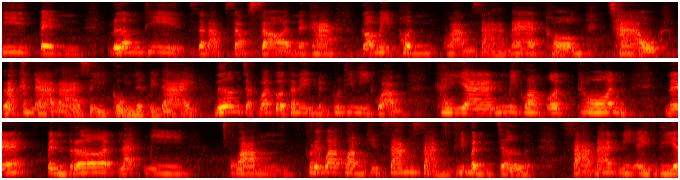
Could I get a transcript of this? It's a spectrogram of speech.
ที่เป็นเรื่องที่สลับซับซ้อนนะคะ ก็ไม่พ้นความสามารถของชาวลัคนาราศีกุมเนี่ยไปได้ เนื่องจากว่าตัวท่านเองเป็นผู้ที่มีความขยัน มีความอดทนนะเป็นเลิศและมี ความเขาเรียกว่าความคิดสร้างสรรค์ที่บันเจิด สามารถมีไอเดีย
